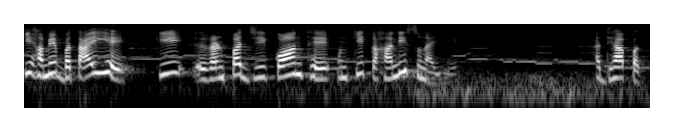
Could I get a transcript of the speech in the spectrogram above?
कि हमें बताइए कि रणपत जी कौन थे, उनकी कहानी सुनाइए। अध्यापक,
